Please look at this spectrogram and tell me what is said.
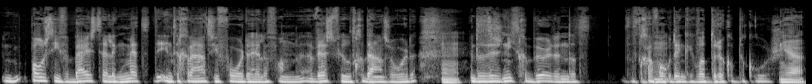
een positieve bijstelling met de integratievoordelen van Westfield gedaan zou worden. Mm. En dat is niet gebeurd en dat dat gaf ook denk ik wat druk op de koers. Ja,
